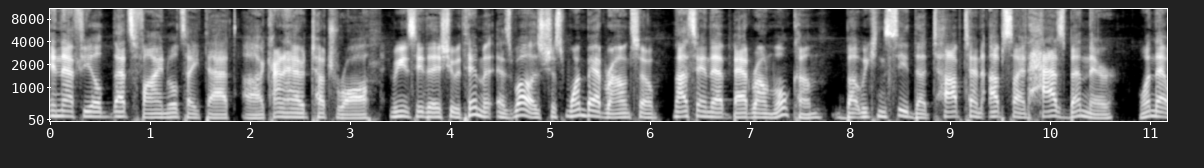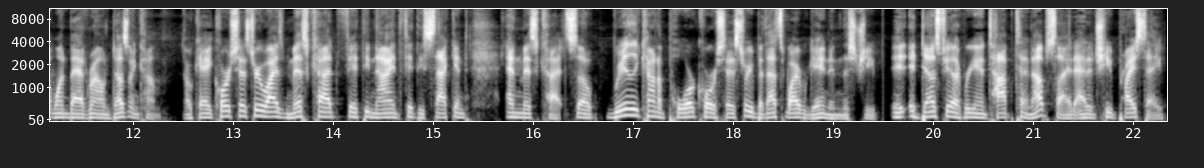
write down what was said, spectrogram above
in that field, that's fine. We'll take that. Uh, kind of have a touch raw. We can see the issue with him as well. It's just one bad round. So, not saying that bad round won't come, but we can see the top 10 upside has been there when that one bad round doesn't come. Okay, course history wise, miscut 59th, 52nd, and miscut. So really kind of poor course history, but that's why we're getting him this cheap. It, it does feel like we're getting top 10 upside at a cheap price tag.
